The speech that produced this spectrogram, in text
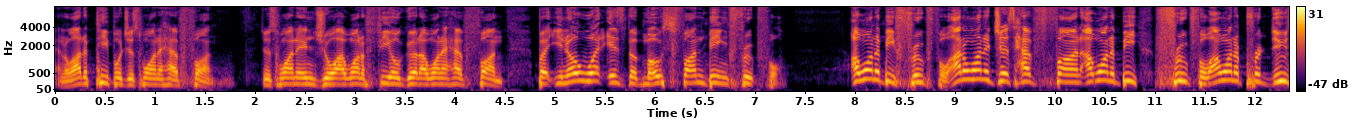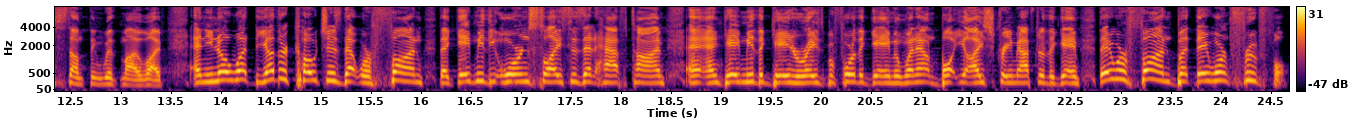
and a lot of people just want to have fun. Just want to enjoy, I want to feel good, I want to have fun. But you know what is the most fun? Being fruitful. I want to be fruitful. I don't want to just have fun. I want to be fruitful. I want to produce something with my life. And you know what? The other coaches that were fun, that gave me the orange slices at halftime and, and gave me the Gatorades before the game and went out and bought you ice cream after the game, they were fun, but they weren't fruitful.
